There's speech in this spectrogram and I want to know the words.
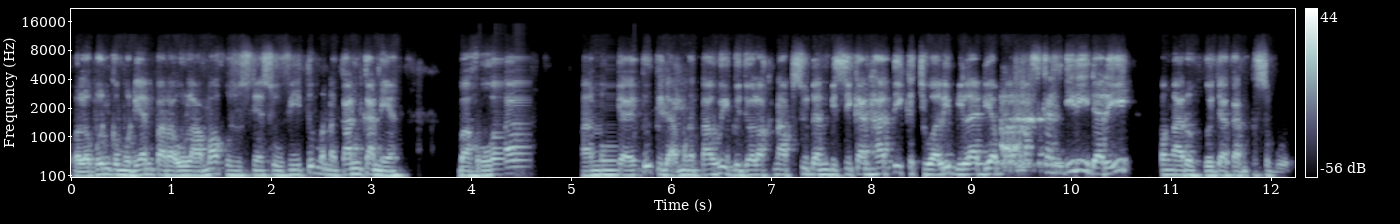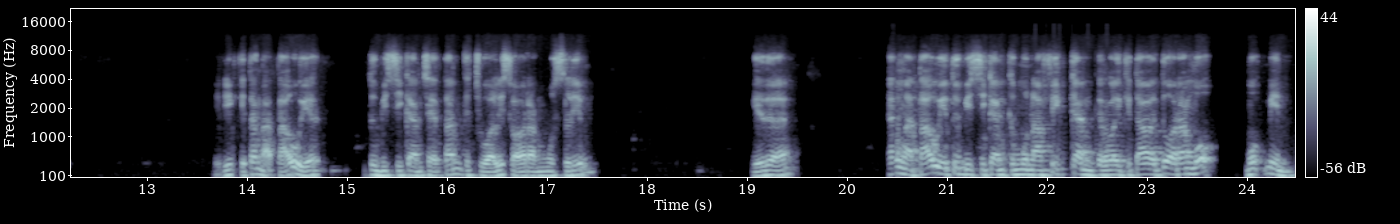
Walaupun kemudian para ulama khususnya sufi itu menekankan ya bahwa manusia itu tidak mengetahui gejolak nafsu dan bisikan hati kecuali bila dia melepaskan diri dari pengaruh gojakan tersebut. Jadi kita nggak tahu ya itu bisikan setan kecuali seorang muslim, gitu kan? Kita nggak tahu itu bisikan kemunafikan kalau kita itu orang mu mukmin.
